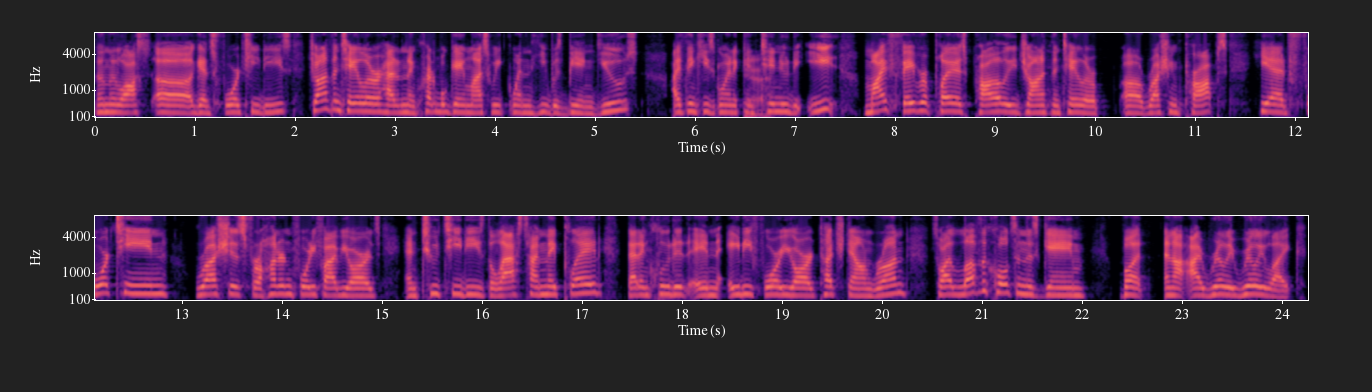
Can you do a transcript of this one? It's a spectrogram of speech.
then they lost uh, against four TDs. Jonathan Taylor had an incredible game last week when he was being used. I think he's going to continue to eat. My favorite play is probably Jonathan Taylor uh, rushing props. He had 14 rushes for 145 yards and two TDs the last time they played. That included an 84 yard touchdown run. So I love the Colts in this game, but and I, I really really like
